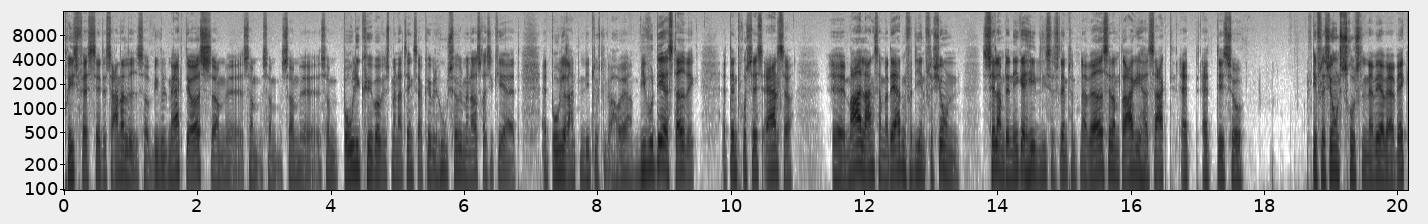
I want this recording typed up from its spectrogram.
prisfastsættes anderledes. Og vi vil mærke det også som, øh, som, som, som, øh, som boligkøber, hvis man har tænkt sig at købe et hus, så vil man også risikere, at, at boligrenten lige pludselig var højere. Vi vurderer stadigvæk, at den proces er altså øh, meget langsom, og det er den, fordi inflationen, selvom den ikke er helt lige så slem, som den har været, selvom Draghi har sagt, at, at det så deflationstruslen er ved at være væk,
